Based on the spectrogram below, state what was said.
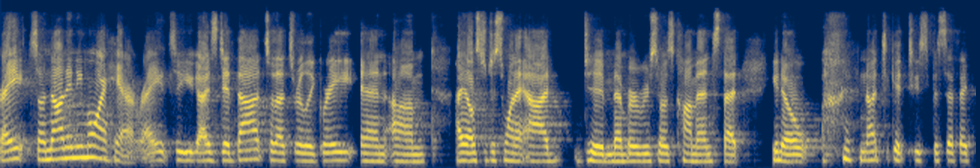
right? So not anymore here, right? So you guys did that, so that's really great. And um, I also just want to add to Member Ruseau's comments that, you know, not to get too specific,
